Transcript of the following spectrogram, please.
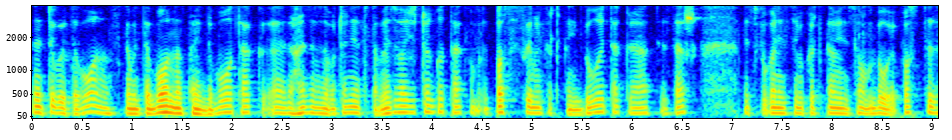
na to było, na Instagramie to było, na stronie to było, tak, e, zachęcam do zobaczenia, to tam jest w razie czego, tak, posty z tymi kartkami były, tak, relacje też, więc spokojnie z tymi kartkami są, były posty,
